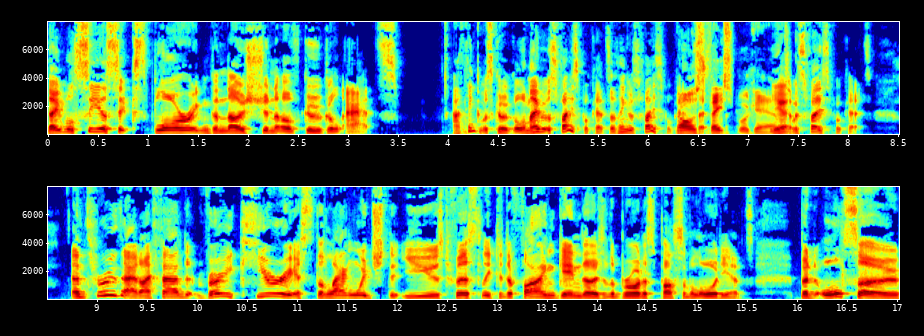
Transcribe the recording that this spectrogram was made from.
they will see us exploring the notion of Google ads. I think it was Google, or maybe it was Facebook ads. I think it was Facebook ads. Oh, it's actually. Facebook ads. Yeah, it was Facebook ads. And through that, I found it very curious the language that you used, firstly, to define Gendo to the broadest possible audience, but also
